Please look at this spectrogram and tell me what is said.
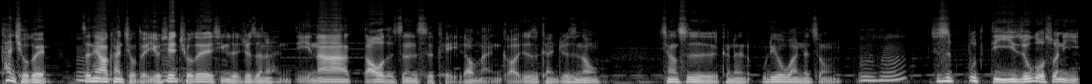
看球队，真的要看球队。有些球队的薪水就真的很低，那高的真的是可以到蛮高，就是可能就是那种像是可能五六万那种。嗯哼，就是不低。如果说你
